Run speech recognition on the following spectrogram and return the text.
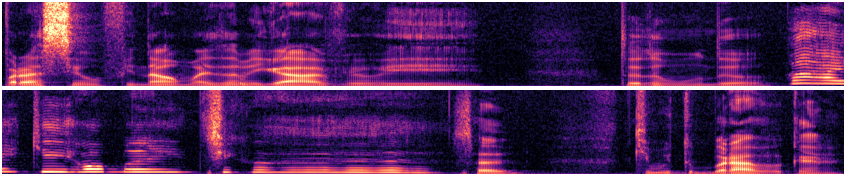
para ser um final mais amigável e todo mundo. Ai, que romântico! Sabe? Fiquei muito bravo, cara.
